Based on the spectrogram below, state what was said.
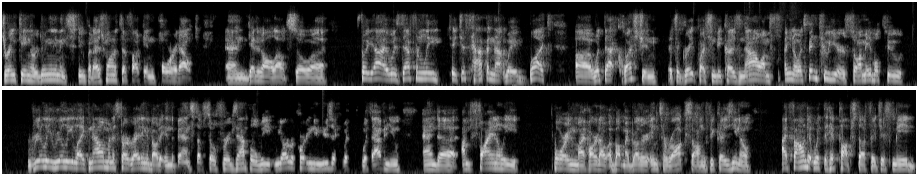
drinking or doing anything stupid. I just wanted to fucking pour it out and get it all out. So, uh, so yeah, it was definitely it just happened that way. But uh, with that question, it's a great question because now I'm, you know, it's been two years, so I'm able to really really like now i'm going to start writing about it in the band stuff. So for example we we are recording new music with with avenue and uh, i'm finally pouring my heart out about my brother into rock songs because you know i found it with the hip hop stuff. It just made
